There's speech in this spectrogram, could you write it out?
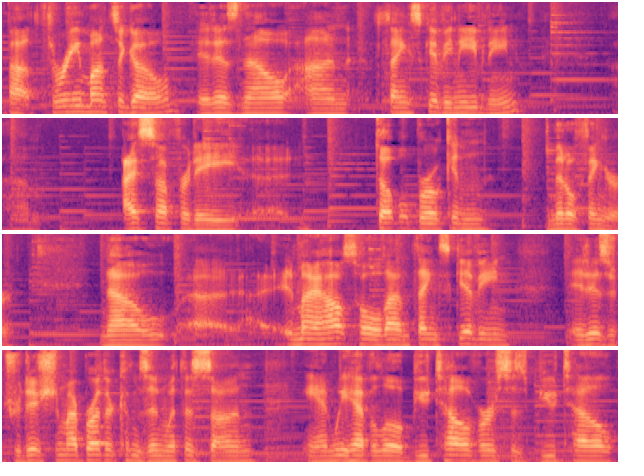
about three months ago, it is now on Thanksgiving evening, um, I suffered a uh, double broken middle finger. Now, uh, in my household on Thanksgiving, it is a tradition. My brother comes in with his son, and we have a little Beutel versus Beutel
